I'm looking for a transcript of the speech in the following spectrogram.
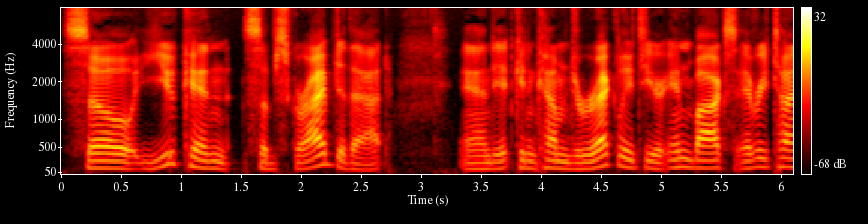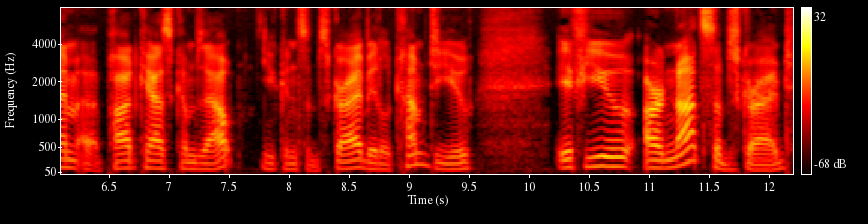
So you can subscribe to that and it can come directly to your inbox every time a podcast comes out. You can subscribe, it'll come to you. If you are not subscribed,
